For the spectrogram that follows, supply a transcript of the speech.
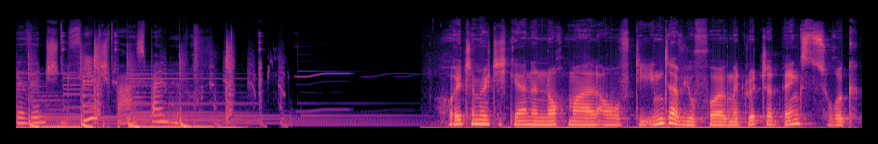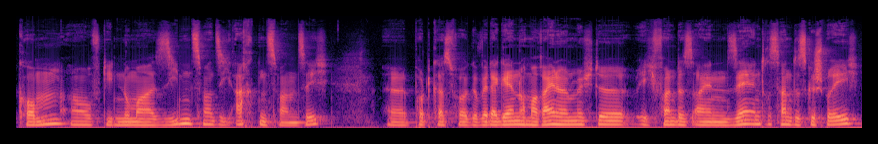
Wir wünschen viel Spaß beim Hören. Heute möchte ich gerne nochmal auf die Interviewfolge mit Richard Banks zurückkommen, auf die Nummer 2728 äh, Podcast-Folge. Wer da gerne nochmal reinhören möchte, ich fand es ein sehr interessantes Gespräch,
